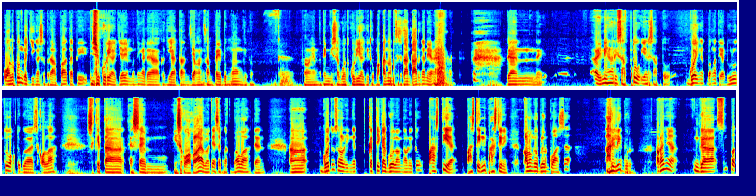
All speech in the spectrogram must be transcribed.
Walaupun gaji nggak seberapa tapi disyukuri aja. Yang penting ada kegiatan jangan sampai bengong gitu. Oh, yang penting bisa buat kuliah gitu. Makan bisa ditantan kan ya. Dan eh, ini hari Sabtu ya hari Sabtu. Gue inget banget ya dulu tuh waktu gue sekolah sekitar SM ya sekolah berarti SMK ke bawah. Dan uh, gue tuh selalu inget ketika gue ulang tahun itu pasti ya pasti ini pasti nih. Kalau nggak bulan puasa hari libur. Makanya nggak sempet.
